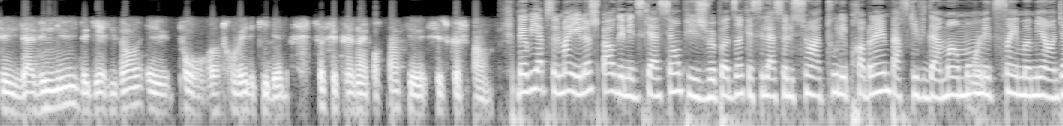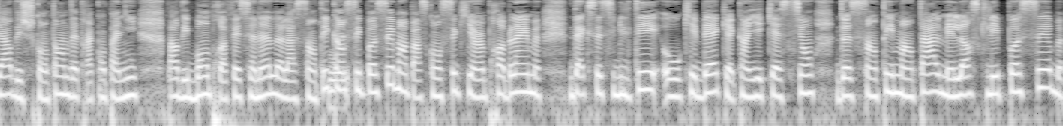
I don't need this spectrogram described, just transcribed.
ces avenues de guérison et pour retrouver l'équilibre. Ça, c'est très important. C'est ce que je pense. Ben oui, absolument. Et là, je parle de médication, puis je veux pas dire que c'est la solution à tous les problèmes, parce qu'évidemment, mon médecin m'a mis en garde et je suis contente d'être accompagnée par des bons professionnels de la santé quand c'est possible, hein, parce qu'on sait qu'il y a un problème d'accessibilité au Québec quand il est question de santé mentale. Mais lorsqu'il est possible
